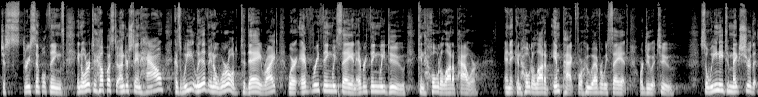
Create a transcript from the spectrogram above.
just three simple things in order to help us to understand how, because we live in a world today, right, where everything we say and everything we do can hold a lot of power and it can hold a lot of impact for whoever we say it or do it to. So we need to make sure that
